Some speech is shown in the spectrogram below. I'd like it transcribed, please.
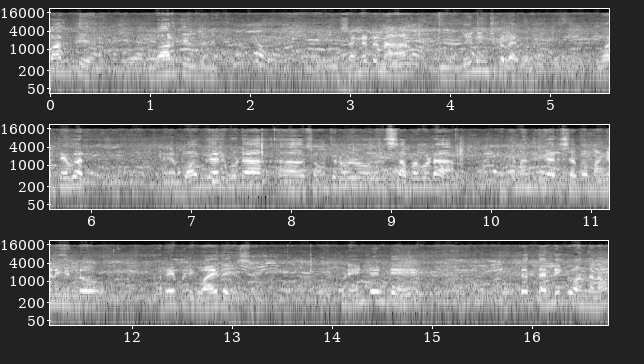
భారతీయులు భారతీయులు చనిపోవడం ఈ సంఘటన జీర్ణించుకోలేకపోయినా వాట్ ఎవర్ బాబు గారు కూడా సంవత్సరం రోజుల సభ కూడా ముఖ్యమంత్రి గారి సభ మంగళగిరిలో రేపటికి వాయిదా వేశారు. ఇప్పుడు ఏంటంటే ఒక్క తల్లికి వందనం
